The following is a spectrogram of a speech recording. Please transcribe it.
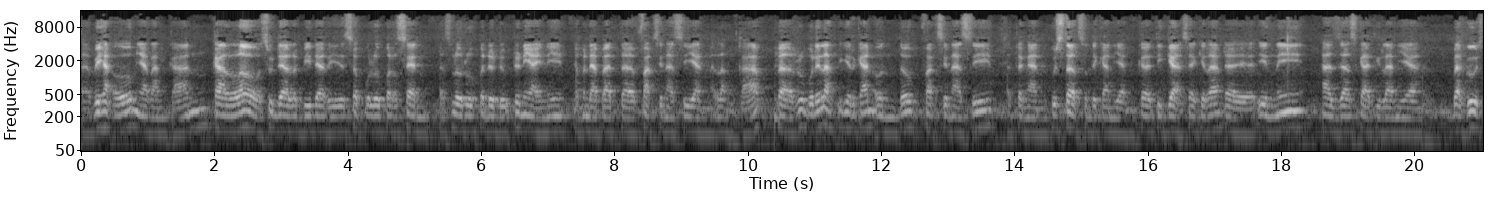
eh, WHO menyarankan kalau sudah lebih dari 10% seluruh penduduk dunia ini mendapat eh, vaksinasi yang lengkap baru bolehlah pikirkan untuk vaksinasi dengan booster suntikan yang ketiga. Saya kira eh, ini azas keadilan yang bagus.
